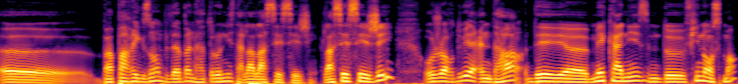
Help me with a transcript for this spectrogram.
euh, bah, par exemple, à la CCG. La CCG, aujourd'hui, a des mécanismes de financement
